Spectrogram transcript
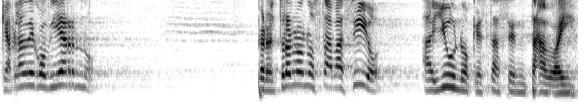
que habla de gobierno. Pero el trono no está vacío, hay uno que está sentado ahí.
